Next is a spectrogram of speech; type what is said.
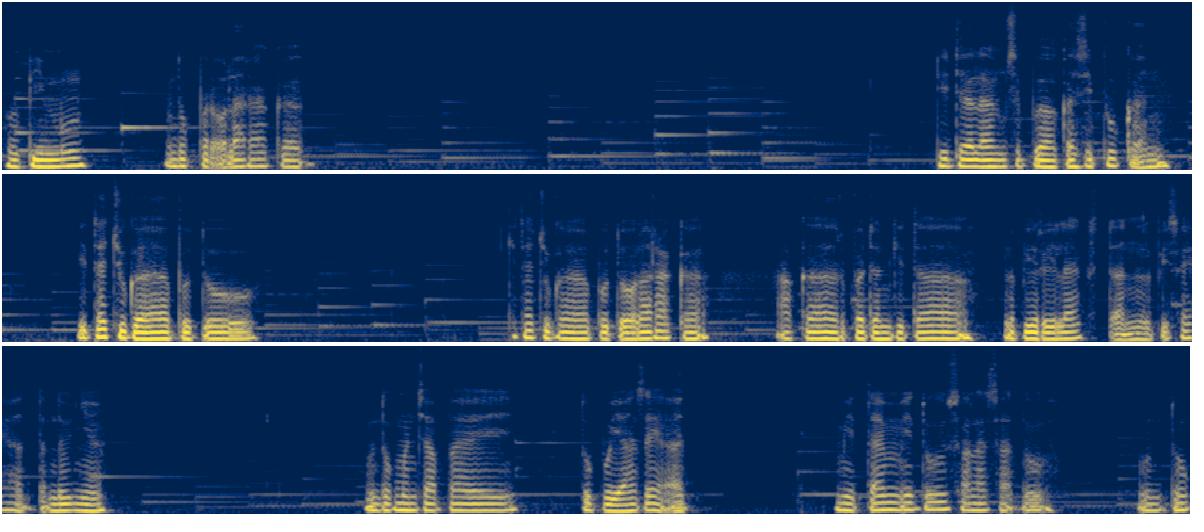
hobimu untuk berolahraga. Di dalam sebuah kesibukan kita juga butuh kita juga butuh olahraga agar badan kita lebih rileks dan lebih sehat tentunya. Untuk mencapai tubuh yang sehat me time itu salah satu untuk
